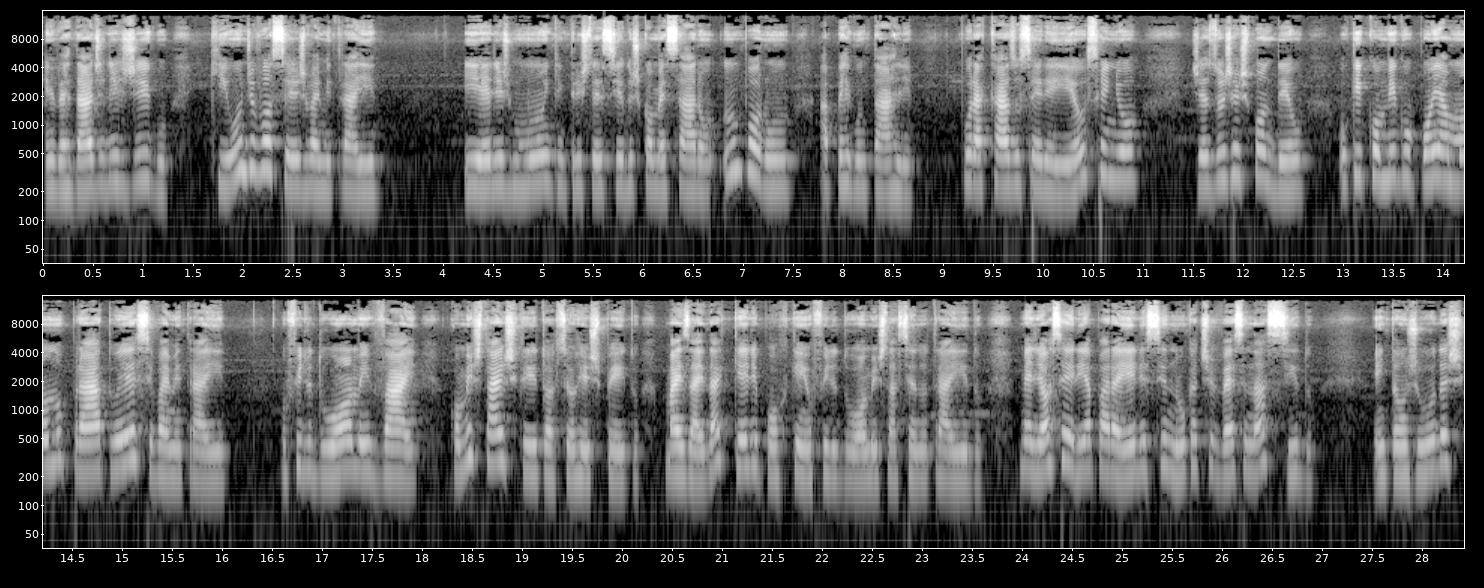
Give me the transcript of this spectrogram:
Em verdade lhes digo que um de vocês vai me trair. E eles, muito entristecidos, começaram, um por um, a perguntar-lhe: Por acaso serei eu, Senhor? Jesus respondeu: O que comigo põe a mão no prato, esse vai me trair. O filho do homem vai, como está escrito a seu respeito, mas ai daquele por quem o filho do homem está sendo traído. Melhor seria para ele se nunca tivesse nascido. Então Judas,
